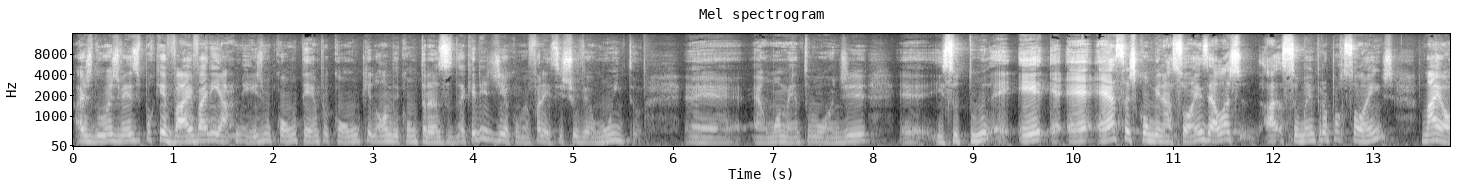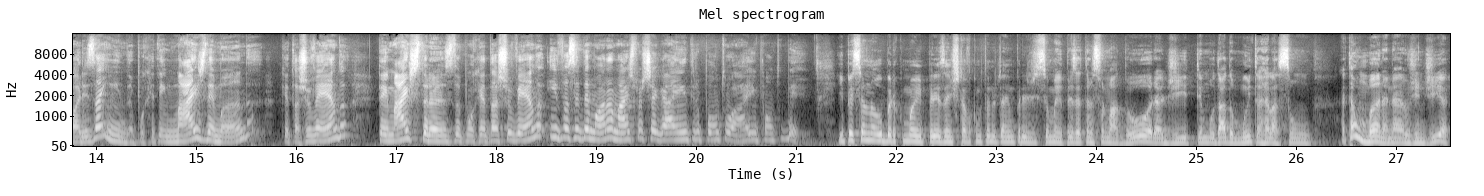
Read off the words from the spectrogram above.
as duas vezes, porque vai variar mesmo com o tempo, com o quilômetro, com o trânsito daquele dia. Como eu falei, se choveu muito, é, é um momento onde é, isso tudo, é, é, é essas combinações, elas assumem proporções maiores ainda, porque tem mais demanda porque está chovendo, tem mais trânsito porque está chovendo e você demora mais para chegar entre o ponto A e o ponto B. E pensando na Uber como uma empresa, a gente estava comentando da empresa de ser uma empresa transformadora, de ter mudado muito a relação, até humana, né, hoje em dia.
